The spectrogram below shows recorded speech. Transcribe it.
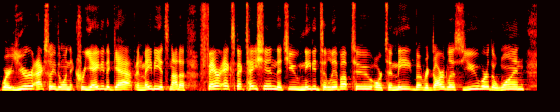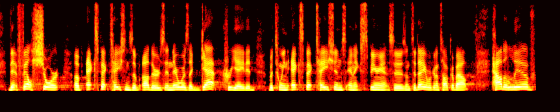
where you're actually the one that created a gap, and maybe it's not a fair expectation that you needed to live up to or to meet, but regardless, you were the one that fell short of expectations of others, and there was a gap created between expectations and experiences. And today we're going to talk about how to live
